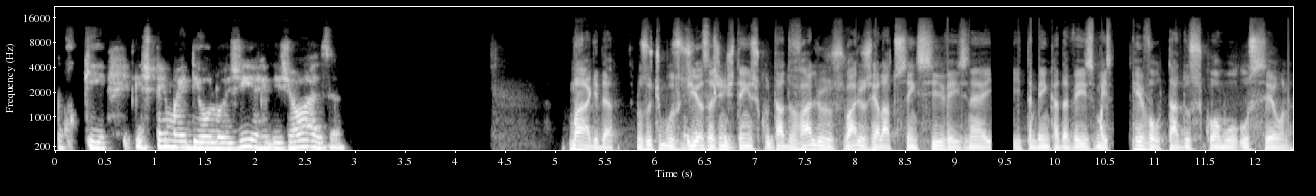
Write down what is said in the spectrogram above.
porque eles têm uma ideologia religiosa? Magda, nos últimos dias a gente tem escutado vários, vários relatos sensíveis, né? E também cada vez mais revoltados como o seu. Né?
